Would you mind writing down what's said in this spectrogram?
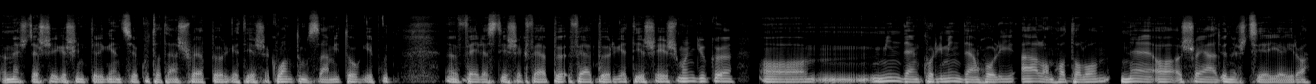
a mesterséges intelligencia kutatás felpörgetése, kvantum számítógép fejlesztések felpörgetése, és mondjuk a mindenkori, mindenholi államhatalom ne a saját önös céljaira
